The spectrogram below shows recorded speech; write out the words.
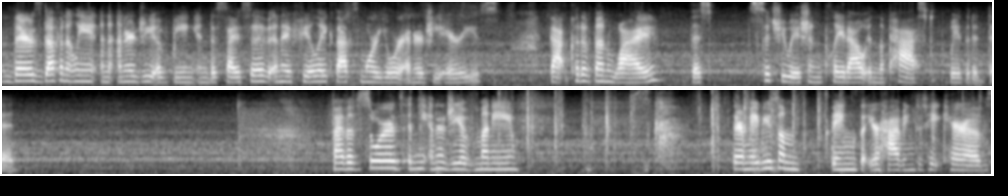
There's definitely an energy of being indecisive, and I feel like that's more your energy, Aries that could have been why this situation played out in the past the way that it did. Five of Swords in the energy of money. There may be some things that you're having to take care of,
